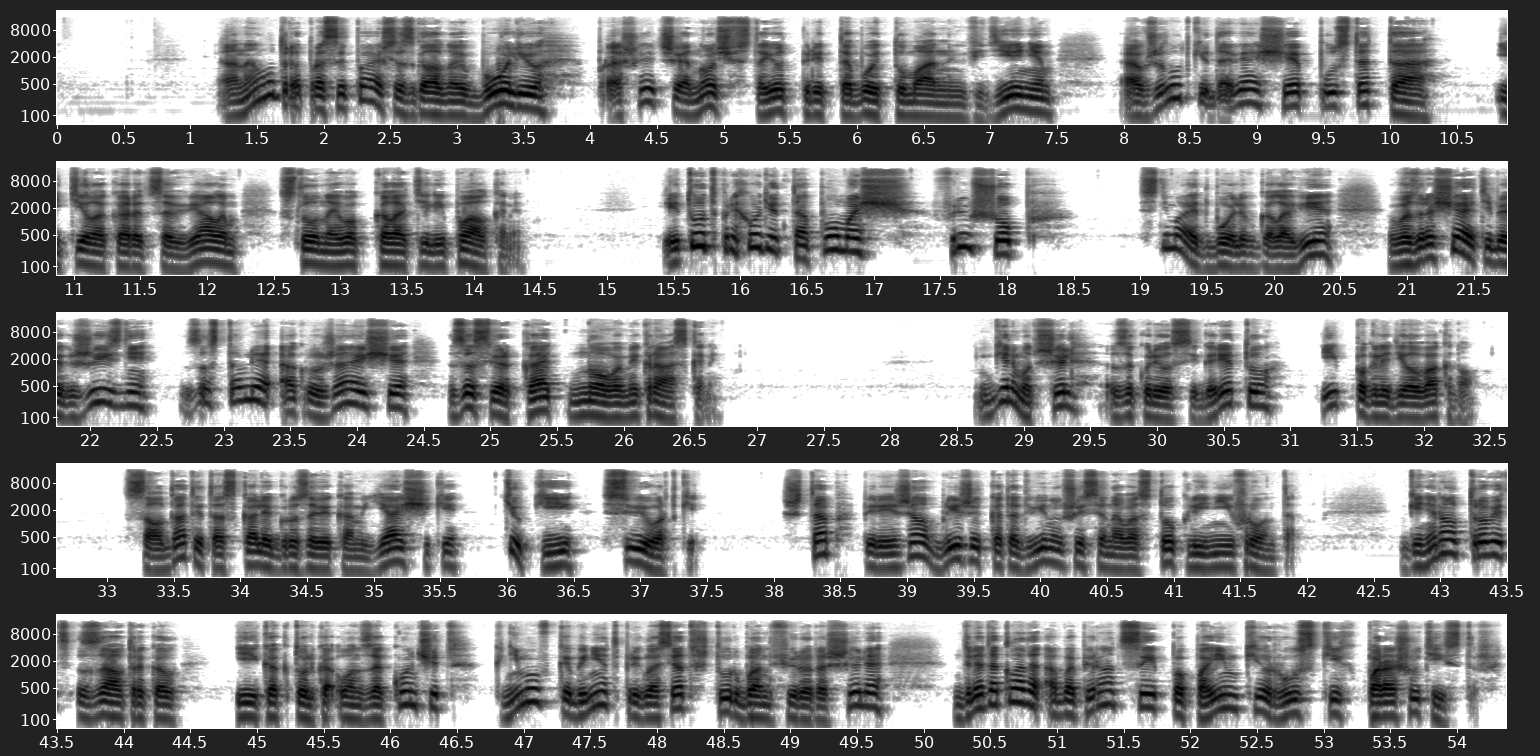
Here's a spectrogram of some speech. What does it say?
А на утро просыпаешься с головной болью, прошедшая ночь встает перед тобой туманным видением, а в желудке давящая пустота, и тело кажется вялым, словно его колотили палками. И тут приходит на помощь фрюшоп, снимает боль в голове, возвращает тебя к жизни, заставляя окружающее засверкать новыми красками. Гельмут Шель закурил сигарету и поглядел в окно. Солдаты таскали грузовикам ящики, тюки, свертки. Штаб переезжал ближе к отодвинувшейся на восток линии фронта. Генерал Тровец завтракал, и как только он закончит, к нему в кабинет пригласят штурбанфюрера Шеля для доклада об операции по поимке русских парашютистов.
